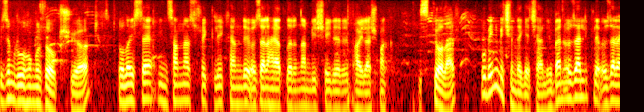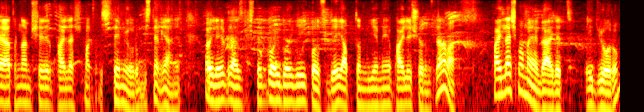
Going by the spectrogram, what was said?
bizim ruhumuzu okşuyor. Dolayısıyla insanlar sürekli kendi özel hayatlarından bir şeyleri paylaşmak istiyorlar. Bu benim için de geçerli. Ben özellikle özel hayatımdan bir şeyleri paylaşmak istemiyorum. İstemiyorum yani. Öyle biraz işte goy goy geyik olsun diye yaptığım bir yemeği paylaşıyorum falan ama paylaşmamaya gayret ediyorum.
